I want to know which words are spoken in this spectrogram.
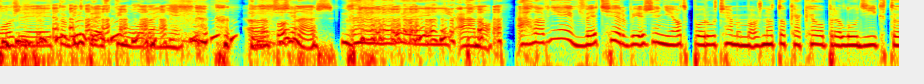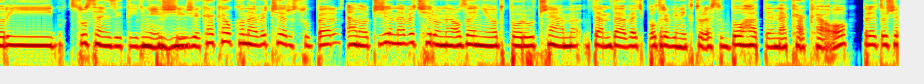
môže to byť prestimulovanie. Ty ma čiže- poznáš. Hej, áno. A hlavne aj večer, vieš, že neodporúčam možno to kakao pre ľudí, ktorí sú senzitívnejší, mm-hmm. že kakaoko na večer super. Áno, čiže na večeru naozaj neodporúčam tam dávať potraviny, ktoré sú bohaté na kakao, pretože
